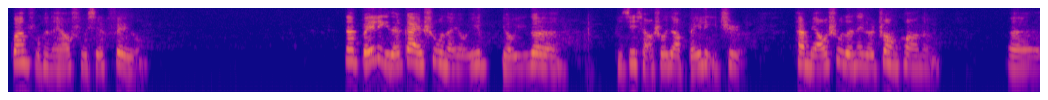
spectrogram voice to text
官府可能要付些费用。那《北里》的概述呢，有一有一个笔记小说叫《北里志》，他描述的那个状况呢，呃，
